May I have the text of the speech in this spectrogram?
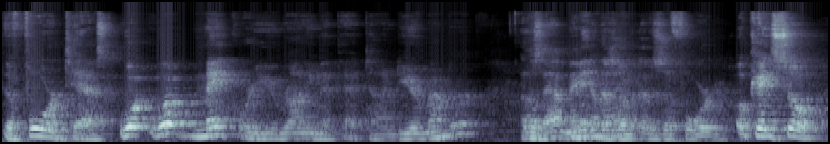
the Ford test, what what make were you running at that time? Do you remember? Was that make? It was, a, it was a Ford. Okay, so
